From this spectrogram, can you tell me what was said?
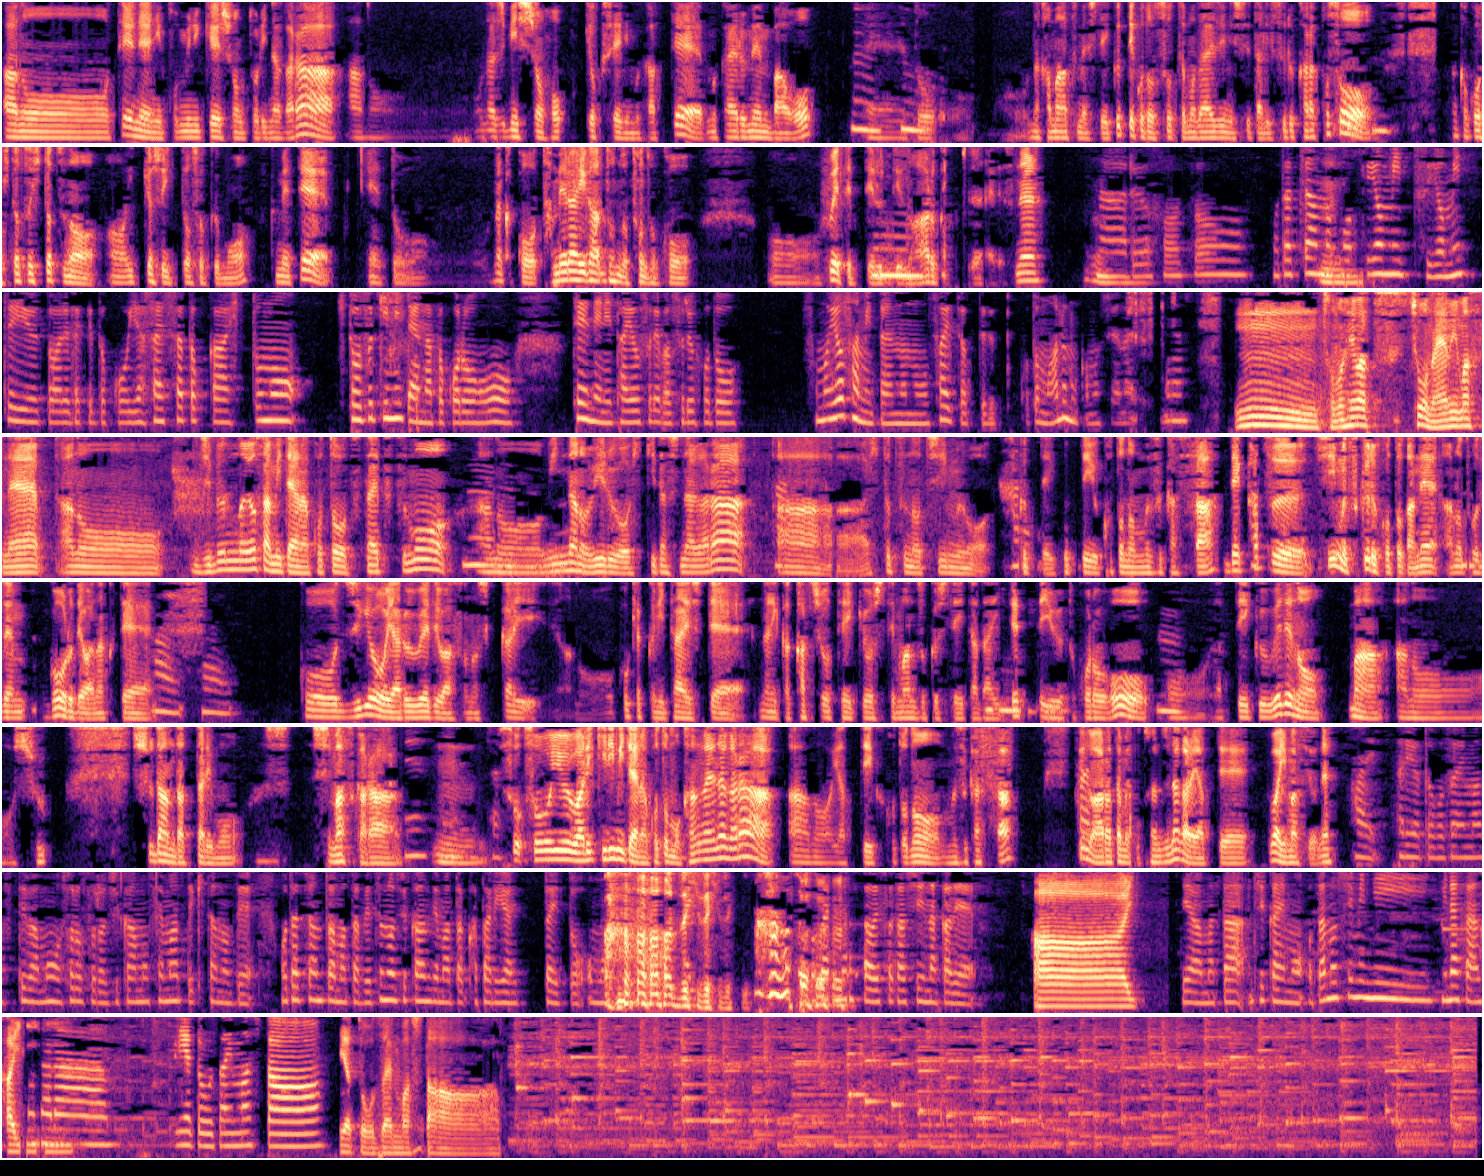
あのー丁寧にコミュニケーション取りながら、あのー同じミッション北極星に向かって迎えるメンバーを、うんえっ、と、仲間集めしていくってことをとっても大事にしてたりするからこそ、うんなんかこう一つ一つのお一挙手一投足も含めて、えっ、と、なんかこう、ためらいがどんどんどんどんこう、お増えてってるっていうのはあるかもしれないですね。うんなるほど。小田ちゃんのこうんう強み、強みっていうとあれだけど、こう優しさとか人の、人好きみたいなところを丁寧に対応すればするほど、その良さみたいなのを抑えちゃってることもあるのかもしれないですね。うーん、その辺はつ超悩みますね。あのー自分の良さみたいなことを伝えつつも、うんあのーみんなのウィルを引き出しながら、あー一つのチームを作っていくっていうことの難しさ。で、かつ、チーム作ることがね、あの当然ゴールではなくて、はい、はい。こう、事業をやる上では、そのしっかり、顧客に対して何か価値を提供して満足していただいてっていうところを、やっていく上での、まあ、あの、手、手段だったりもししますから、ね。うん。そ、そういう割り切りみたいなことも考えながら、あの、やっていくことの難しさっていうのを改めて感じながらやってはいますよね。はい。ありがとうございます。ではもうそろそろ時間も迫ってきたので、小田ちゃんとはまた別の時間でまた語り合いたいと思います。ぜひぜひぜひ。ありがとうございました。お忙しい中で。はーい。ではまた次回もお楽しみに。皆さん、さはいようなら。ありがとうございました。ありがとうございました。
